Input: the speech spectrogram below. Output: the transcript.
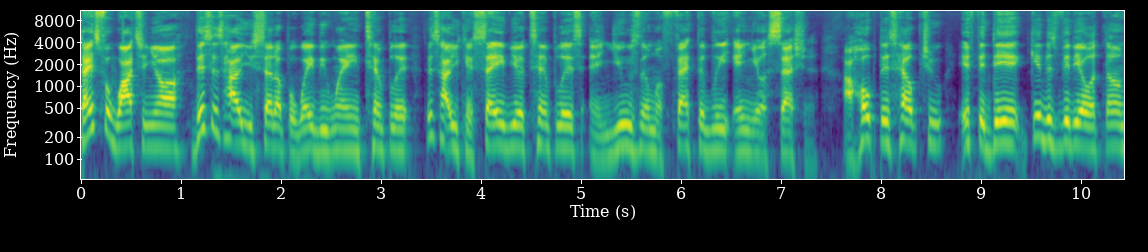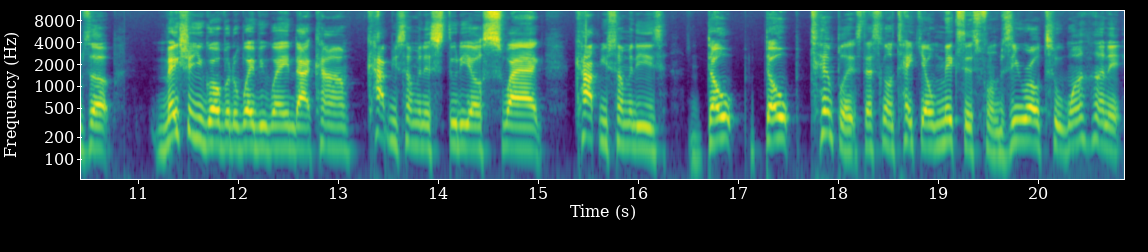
Thanks for watching, y'all. This is how you set up a Wavy Wayne template. This is how you can save your templates and use them effectively in your session. I hope this helped you. If it did, give this video a thumbs up. Make sure you go over to wavywayne.com, copy some of this studio swag, copy some of these dope, dope templates that's gonna take your mixes from zero to 100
